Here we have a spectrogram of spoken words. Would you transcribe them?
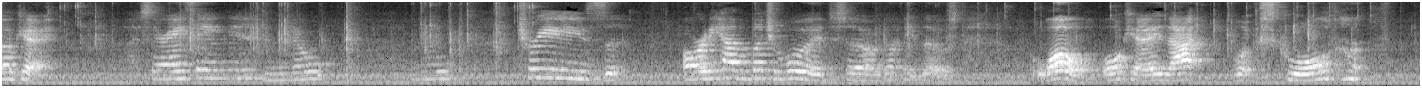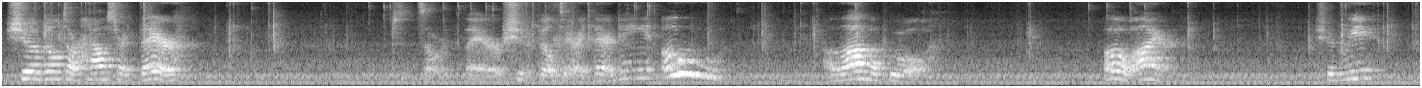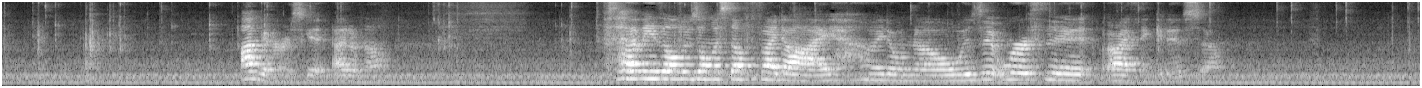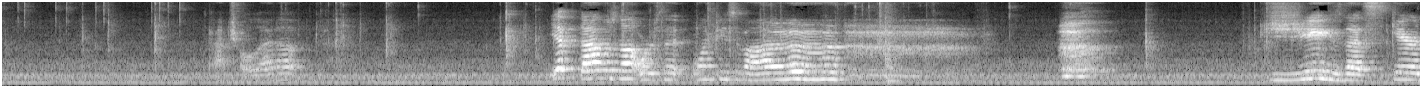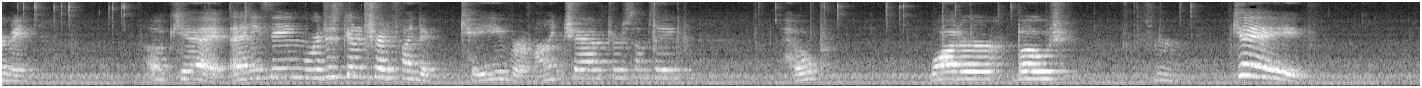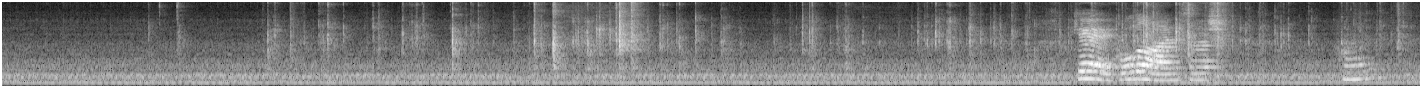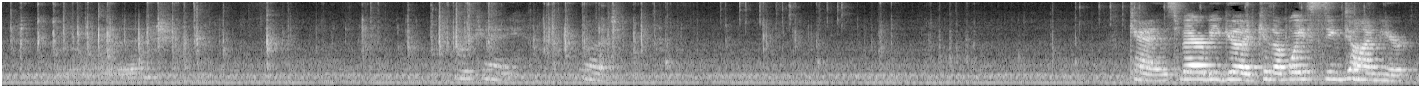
Okay. Is there anything? Nope. Nope. Trees. Already have a bunch of wood, so don't need those. Whoa, okay, that looks cool. Should have built our house right there. It's over there. Should have built it right there. Dang it. Oh! A lava pool. Oh, iron. Should we? I'm gonna risk it. I don't know. That means I'll lose all my stuff if I die. I don't know. Is it worth it? I think it is, so. Control that up. Yep, that was not worth it. One piece of iron. Jeez, that scared me. Okay, anything? We're just gonna try to find a cave or a mine shaft or something. Hope. Water, boat. Hmm. Cave! Okay, hold on. Smash. Home. Okay. What? Okay, this better be good because I'm wasting time here.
